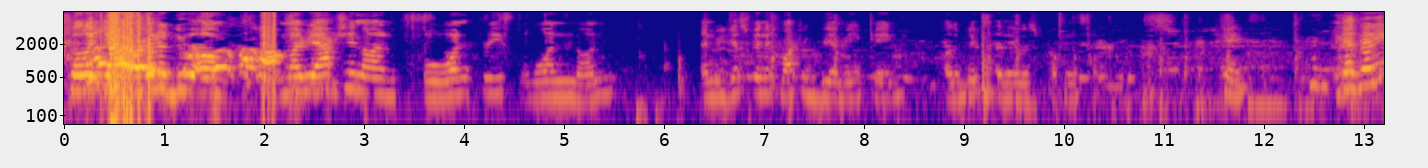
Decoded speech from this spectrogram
So like yeah, I'm gonna do um my reaction on One Priest, One Nun, and we just finished watching BME King Olympics, and it was fucking scary. Okay, you guys ready?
